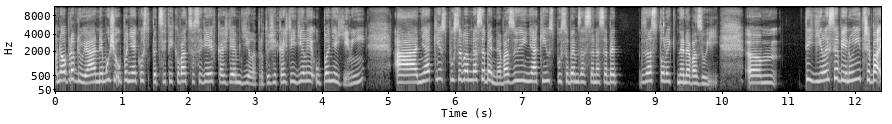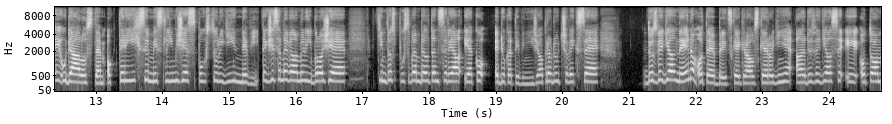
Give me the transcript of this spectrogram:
Ono opravdu, já nemůžu úplně jako specifikovat, co se děje v každém díle, protože každý díl je úplně jiný a nějakým způsobem na sebe navazují, nějakým způsobem zase na sebe za stolik nenavazují. Um, ty díly se věnují třeba i událostem, o kterých si myslím, že spoustu lidí neví. Takže se mi velmi líbilo, že tímto způsobem byl ten seriál i jako edukativní, že opravdu člověk se dozvěděl nejenom o té britské královské rodině, ale dozvěděl se i o tom,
